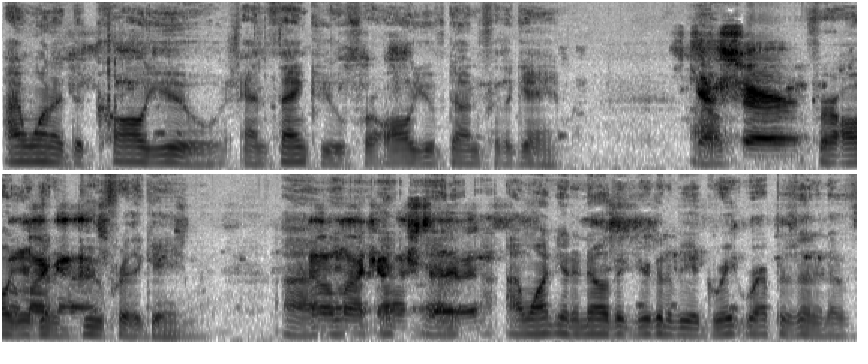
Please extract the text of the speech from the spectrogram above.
I wanted to call you and thank you for all you've done for the game. Yes, sir. For all oh you're going to do for the game. Uh, oh my and- gosh, David. I want you to know that you're going to be a great representative,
